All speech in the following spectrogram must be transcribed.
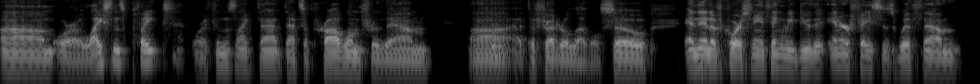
um, or a license plate or things like that, that's a problem for them uh, at the federal level. So, and then of course, anything we do that interfaces with them,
